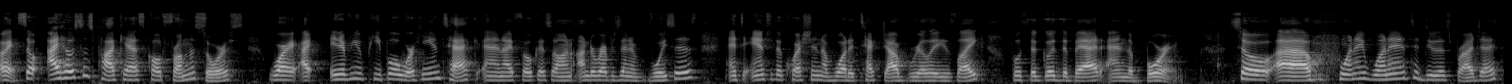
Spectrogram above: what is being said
Okay, so I host this podcast called From the Source, where I, interview people working in tech, and I focus on underrepresented voices, and to answer the question of what a tech job really is like, both the good, the bad, and the boring. So uh, when I wanted to do this project,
